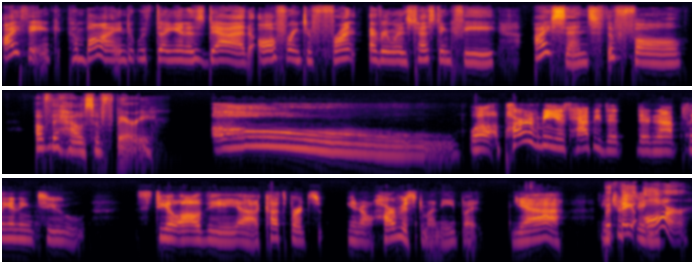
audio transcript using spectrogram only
I think, combined with Diana's dad offering to front everyone's testing fee, I sense the fall of the House of Barry. Oh. Well, part of me is happy that they're not planning to steal all the uh, Cuthbert's, you know, harvest money, but yeah. But they are,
